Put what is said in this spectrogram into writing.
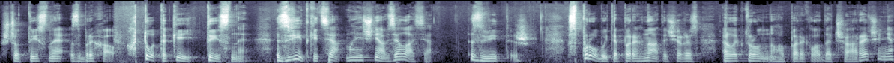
що тисне збрехав. Хто такий тисне? Звідки ця маячня взялася? Звідти ж. Спробуйте перегнати через електронного перекладача речення,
